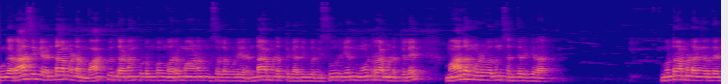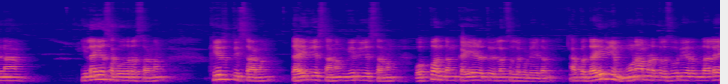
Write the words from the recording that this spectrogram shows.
உங்க ராசிக்கு ரெண்டாம் இடம் வாக்கு தனம் குடும்பம் வருமானம் சொல்லக்கூடிய ரெண்டாம் இடத்துக்கு அதிபதி சூரியன் மூன்றாம் இடத்திலே மாதம் முழுவதும் சஞ்சரிக்கிறார். மூன்றாம் இடங்கிறது என்ன? இளைய சகோதர ஸ்தானம் கீர்த்தி ஸ்தானம் தைரிய ஸ்தானம் வீரிய ஸ்தானம் ஒப்பந்தம் கையெழுத்து இதெல்லாம் சொல்லக்கூடிய இடம். அப்போ தைரியம் மூணாம் இடத்துல சூரியன் இருந்தாலே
